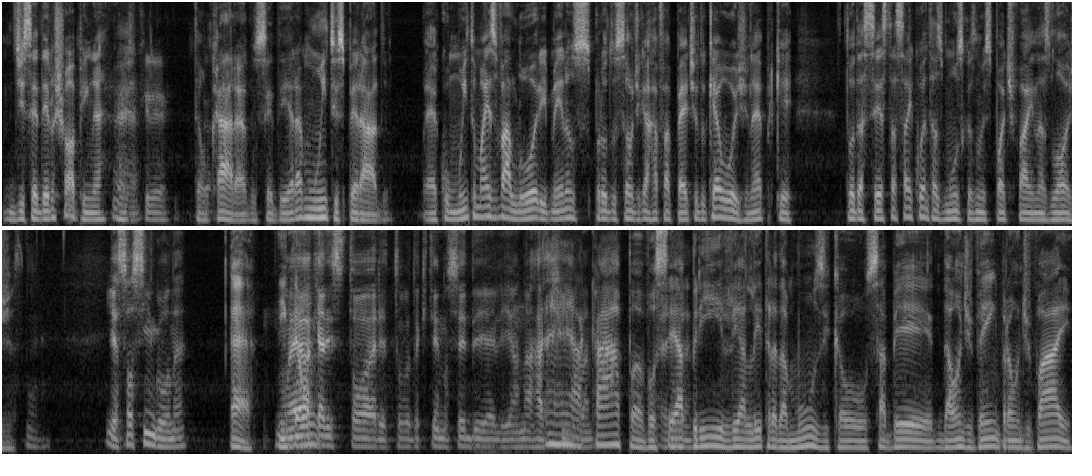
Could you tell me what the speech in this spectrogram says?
de CD no shopping, né? Pode crer. Então, cara, o CD era muito esperado. É com muito mais valor e menos produção de garrafa PET do que é hoje, né? Porque toda sexta sai quantas músicas no Spotify e nas lojas? E é só single, né? É. Não então, é aquela história toda que tem no CD ali, a narrativa. é a né? capa, você É. abrir e ver a letra da música ou saber da onde vem, pra onde vai.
